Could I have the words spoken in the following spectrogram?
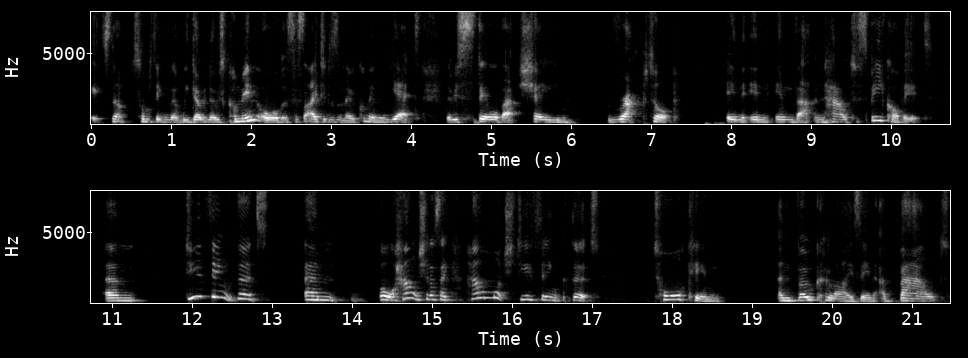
It's not something that we don't know is coming or that society doesn't know coming. And yet there is still that shame wrapped up in, in, in that and how to speak of it. Um, do you think that, um, or how should I say, how much do you think that talking and vocalizing about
